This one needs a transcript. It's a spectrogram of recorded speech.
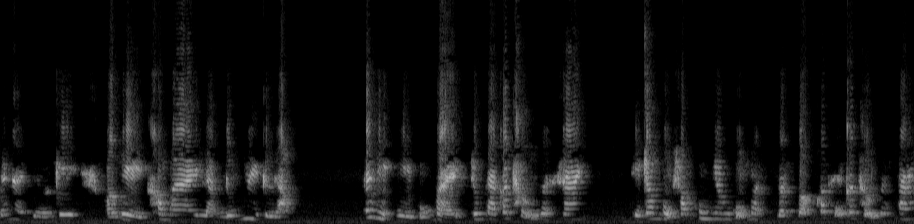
cái này bởi vì không ai làm đúng ngay từ đầu. Cái việc gì cũng vậy chúng ta có thử và sai. Thì trong cuộc sống hôn nhân của mình mình vẫn có thể có thử và sai.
